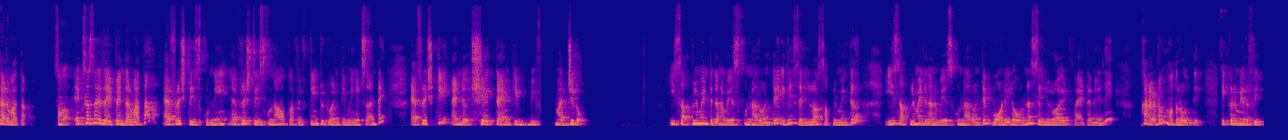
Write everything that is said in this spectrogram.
తర్వాత ఎక్సర్సైజ్ అయిపోయిన తర్వాత ఎఫ్రెష్ తీసుకుని ఎఫ్రెష్ తీసుకున్న ఒక ఫిఫ్టీన్ టు ట్వంటీ మినిట్స్ అంటే ఎఫ్రెష్కి అండ్ షేక్ టైంకి బిఫ్ మధ్యలో ఈ సప్లిమెంట్ కనుక వేసుకున్నారు అంటే ఇది సెల్యులార్ సప్లిమెంట్ ఈ సప్లిమెంట్ కనుక వేసుకున్నారు అంటే బాడీలో ఉన్న సెల్యులాయిడ్ ఫ్యాట్ అనేది కరగటం మొదలవుద్ది. ఇక్కడ మీరు ఫిట్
